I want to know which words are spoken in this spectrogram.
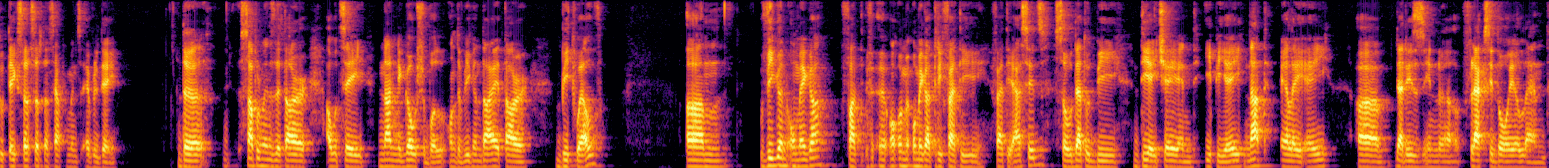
to take certain supplements every day. The supplements that are, I would say, non negotiable on the vegan diet are B12, um, vegan omega fat, uh, omega 3 fatty fatty acids. So that would be DHA and EPA not ALA uh, that is in uh, flaxseed oil and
